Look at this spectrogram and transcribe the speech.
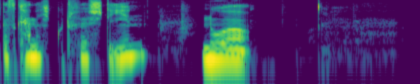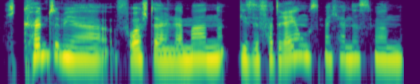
Das kann ich gut verstehen. Nur ich könnte mir vorstellen, wenn man diese Verdrängungsmechanismen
